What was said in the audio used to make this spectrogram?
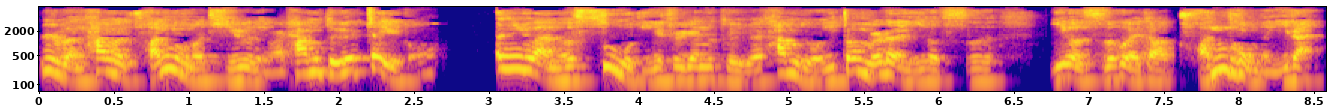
日本他们传统的体育里边，他们对于这种恩怨的宿敌之间的对决，他们有一专门的一个词，一个词汇叫传统的一战。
